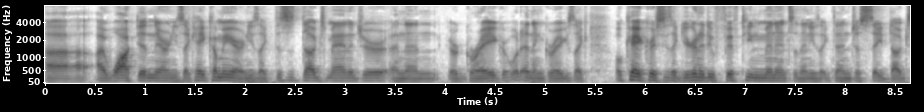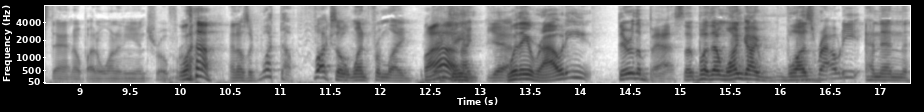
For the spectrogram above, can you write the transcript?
uh, I walked in there, and he's like, "Hey, come here," and he's like, "This is Doug's manager," and then or Greg or what, and then Greg's like, "Okay, Chris," he's like, "You're gonna do 15 minutes," and then he's like, "Then just say Doug Stanhope. I don't want any intro." For. Wow. And I was like, "What the fuck?" So it went from like, Wow. and They- I- yeah, Were they rowdy? They were the best. But then one guy was rowdy, and then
